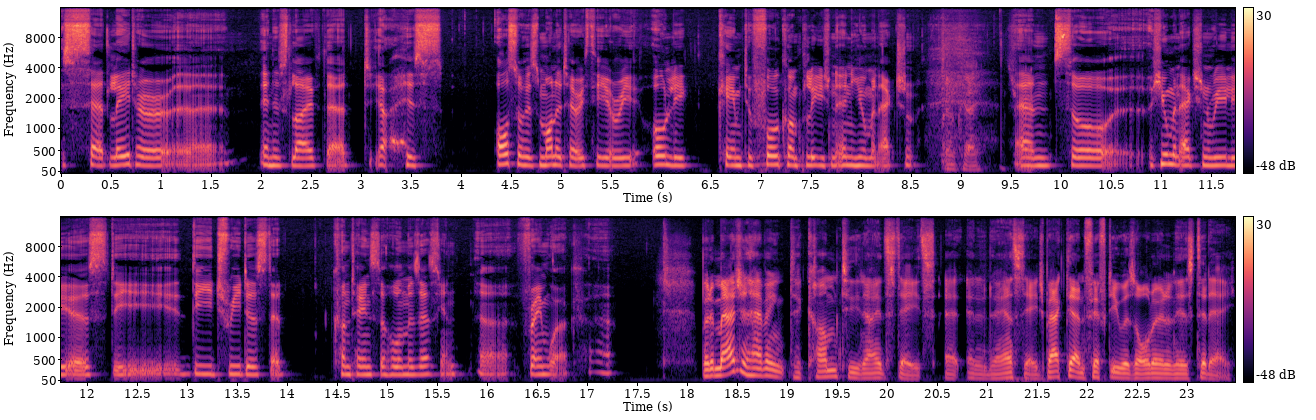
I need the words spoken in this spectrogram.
said later uh, in his life that yeah, his also his monetary theory only came to full completion in human action. Okay. Right. And so, uh, human action really is the the treatise that contains the whole Misesian uh, framework. Uh, but imagine having to come to the United States at, at, an advanced age. Back then, 50 was older than it is today,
